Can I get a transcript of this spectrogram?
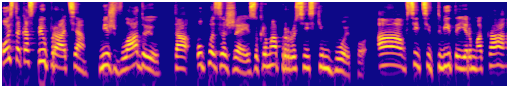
Ось така співпраця між владою та ОПЗЖ, зокрема проросійським бойко. А всі ці твіти Єрмака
